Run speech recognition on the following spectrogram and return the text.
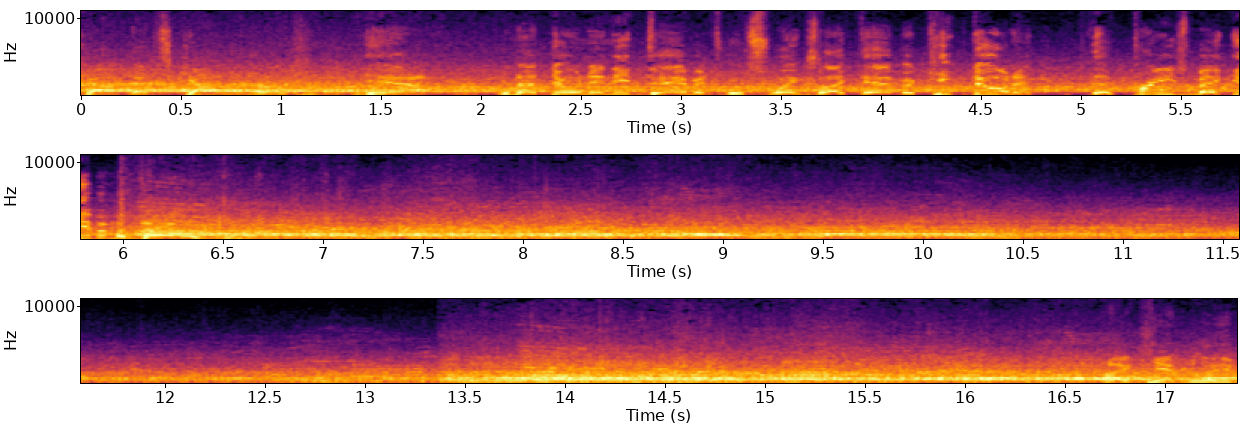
God, that's gotta hurt. Yeah, you're not doing any damage with swings like that, but keep doing it. The breeze may give him a cold. I can't believe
